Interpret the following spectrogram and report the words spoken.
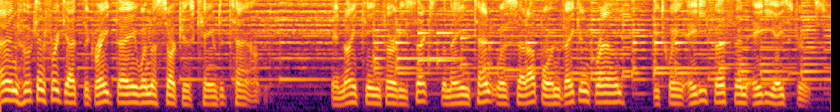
And who can forget the great day when the circus came to town? In 1936, the main tent was set up on vacant ground between 85th and 88th Streets.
